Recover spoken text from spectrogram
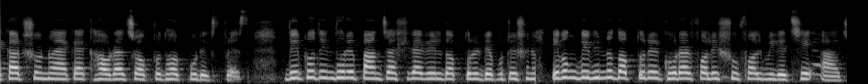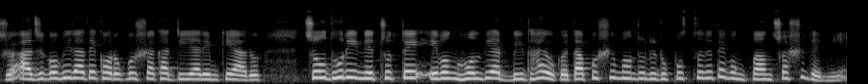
এক আট শূন্য এক এক হাওড়া চক্রধরপুর এক্সপ্রেস। দীর্ঘদিন ধরে পান চাষিরা রেল দপ্তরের ডেপুটেশন এবং বিভিন্ন দপ্তরের ঘোরার ফলে সুফল মিলেছে আজ। আজ গভীর রাতে খড়গপুর শাখা ডিআরএমকে আরও চৌধুরী নেতৃত্বে এবং হলদিয়ার বিধায়ক তাপসী মণ্ডলের উপস্থিতিতে এবং পান চাষিদের নিয়ে।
